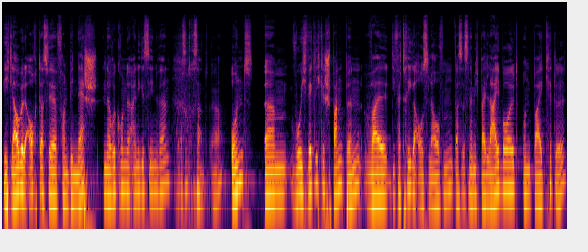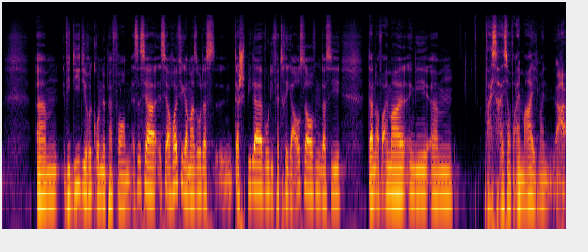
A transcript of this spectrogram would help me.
Ich glaube auch, dass wir von Benesch in der Rückrunde einiges sehen werden. das ist interessant, ja. Und ähm, wo ich wirklich gespannt bin, weil die Verträge auslaufen, das ist nämlich bei Leibold und bei Kittel, ähm, wie die die Rückrunde performen. Es ist ja, ist ja häufiger mal so, dass, dass Spieler, wo die Verträge auslaufen, dass sie dann auf einmal irgendwie, ähm, was heißt auf einmal? Ich meine, Ja,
